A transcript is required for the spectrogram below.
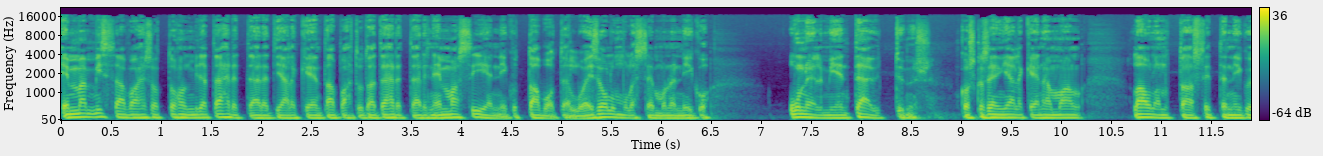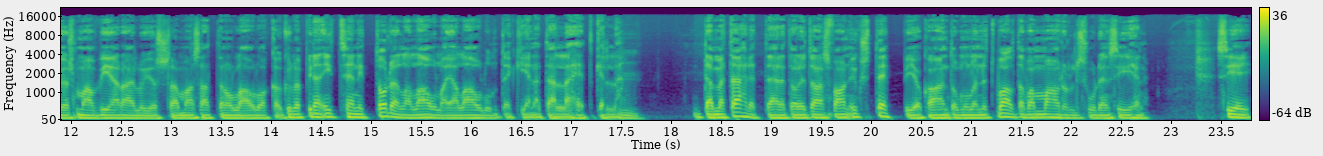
En mä missään vaiheessa ole tuohon, mitä Tähdet tähdet jälkeen tapahtuu tai Tähdet tähdet, niin en mä siihen niinku tavoitellut. Ei se ollut mulle semmoinen niinku unelmien täyttymys. Koska sen jälkeenhän mä oon laulanut taas sitten, niin kuin jos mä oon vierailu jossain, mä oon saattanut laulua. Kyllä mä pidän itseäni todella laula- ja lauluntekijänä tällä hetkellä. Mm. Tämä Tähdet tähdet oli taas vaan yksi steppi, joka antoi mulle nyt valtavan mahdollisuuden siihen. siihen.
